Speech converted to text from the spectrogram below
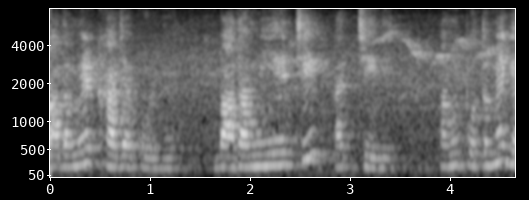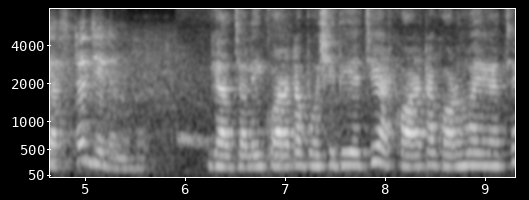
বাদামের খাজা করব। বাদাম নিয়েছি আর চিনি। আমি প্রথমে গ্যাসটা জেলে নেব। গ্যাস জলে এই কড়াটা বসিয়ে দিয়েছি আর কড়াটা গরম হয়ে গেছে।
